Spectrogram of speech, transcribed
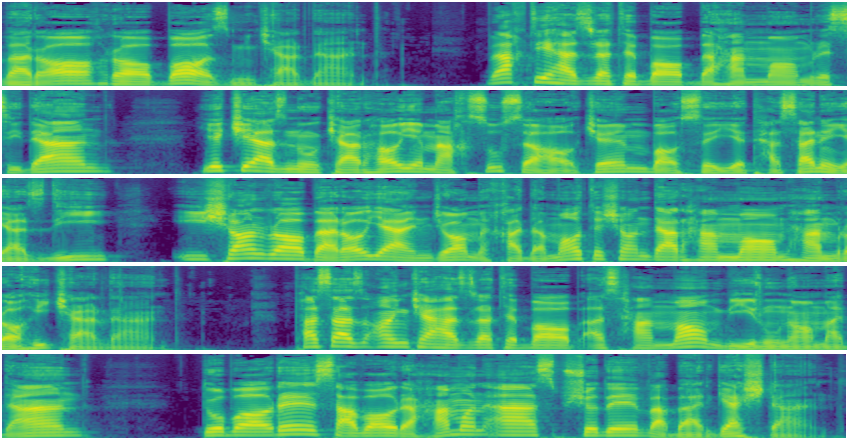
و راه را باز می کردند. وقتی حضرت باب به حمام رسیدند یکی از نوکرهای مخصوص حاکم با سید حسن یزدی ایشان را برای انجام خدماتشان در حمام همراهی کردند. پس از آنکه حضرت باب از حمام بیرون آمدند، دوباره سوار همان اسب شده و برگشتند.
